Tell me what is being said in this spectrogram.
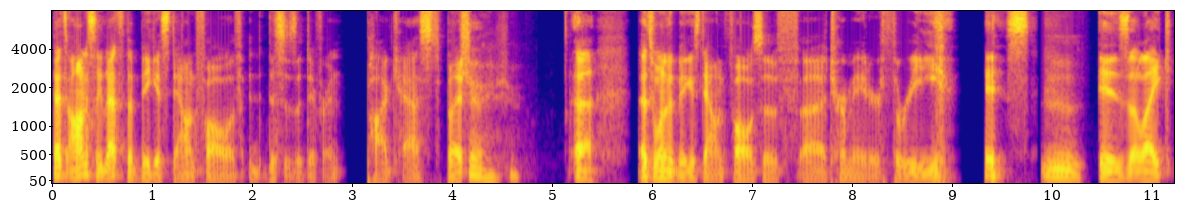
that's honestly that's the biggest downfall of this is a different podcast but sure sure. uh that's one of the biggest downfalls of uh terminator 3 is mm. is like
